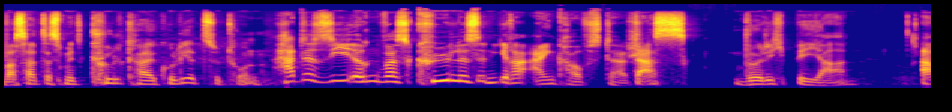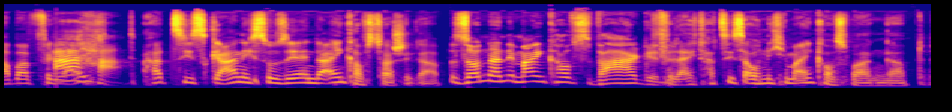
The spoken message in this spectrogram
Was hat das mit kühl kalkuliert zu tun? Hatte sie irgendwas Kühles in ihrer Einkaufstasche? Das würde ich bejahen. Aber vielleicht Aha. hat sie es gar nicht so sehr in der Einkaufstasche gehabt. Sondern im Einkaufswagen. Vielleicht hat sie es auch nicht im Einkaufswagen gehabt.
